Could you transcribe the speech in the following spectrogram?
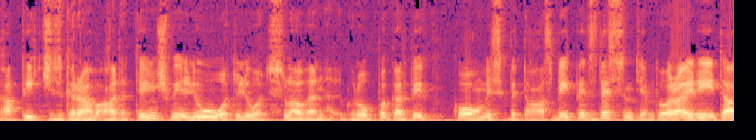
kā Pičs grāva adatiņš bija ļoti, ļoti slavena grupa, kas bija komiski, bet tās bija pēc desmitiem, to raidīja tā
